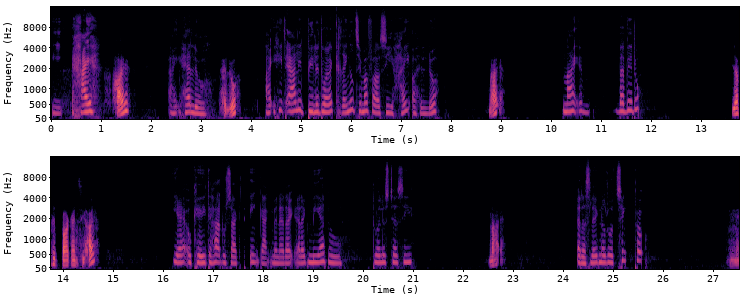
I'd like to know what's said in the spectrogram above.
I, hej. Hej. Ej, hallo. Hallo? Ej, helt ærligt, Bille, du har ikke ringet til mig for at sige hej og hallo. Nej. Nej, øh, hvad vil du? Jeg vil bare gerne sige hej. Ja, okay, det har du sagt en gang, men er der, er der ikke mere, du, du har lyst til at sige? Nej. Er der slet ikke noget, du har tænkt på? Nej.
